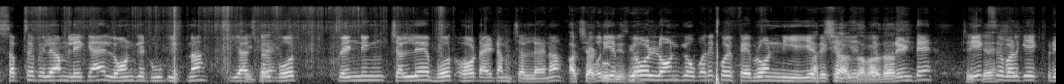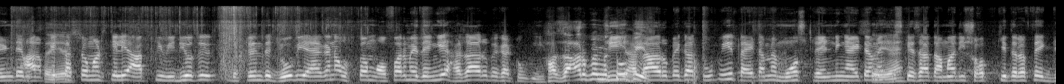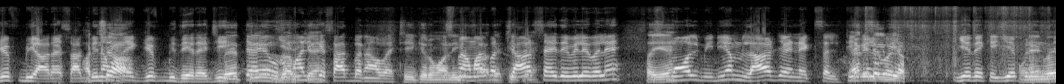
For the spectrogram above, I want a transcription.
सबसे पहले हम लेके आए लोन के टू पीस ना। ये आजकल बहुत ट्रेंडिंग चल रहे हैं बहुत हॉट आइटम चल रहा है ना। अच्छा, और ये प्योर लॉन के ऊपर है कोई फेब्रॉन नहीं है ये अच्छा, देखिए प्रिंट है एक से बढ़ के एक प्रिंट है आपके कस्टमर्स के लिए आपकी वीडियो से डिफरेंट जो भी आएगा ना उसको हम ऑफ़र में देंगे हज़ार रुपए का टू पीस हज़ार रुपए में टू हज़ार रुपए का टू पीस आइटम है मोस्ट ट्रेंडिंग आइटम है। इसके साथ हमारी शॉप की तरफ़ से एक गिफ्ट भी आ रहा है साथ भी अच्छा। हमारा एक गिफ्ट भी दे रहे हैं। जी रुमाली के। के साथ बना हुआ है। ठीक है, रुमाली हमारे पास चार साइज़ अवेलेबल है। Small medium large and XL ठीक है ये देखिए ये प्रिंट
